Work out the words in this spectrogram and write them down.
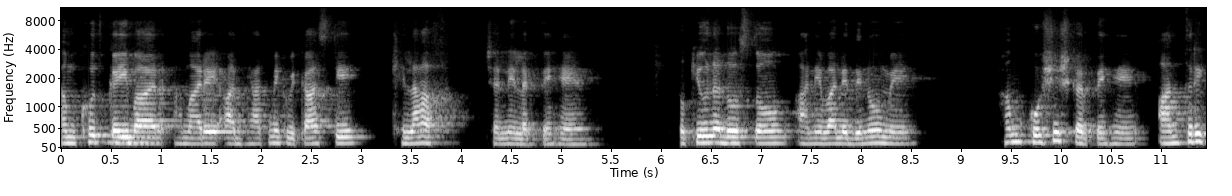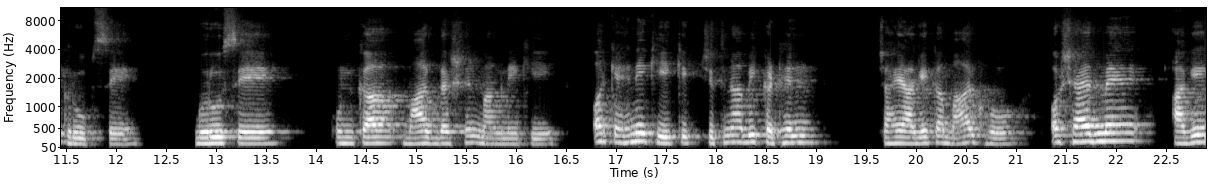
हम खुद कई बार हमारे आध्यात्मिक विकास के खिलाफ चलने लगते हैं। तो क्यों ना दोस्तों आने वाले दिनों में हम कोशिश करते हैं आंतरिक रूप से गुरु से उनका मार्गदर्शन मांगने की और कहने की कि जितना भी कठिन चाहे आगे का मार्ग हो और शायद मैं आगे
